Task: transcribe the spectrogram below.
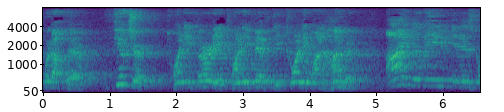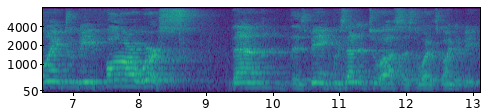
put up there, future, 2030, 2050, 2100, I believe it is going to be far worse than is being presented to us as to what it's going to be.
